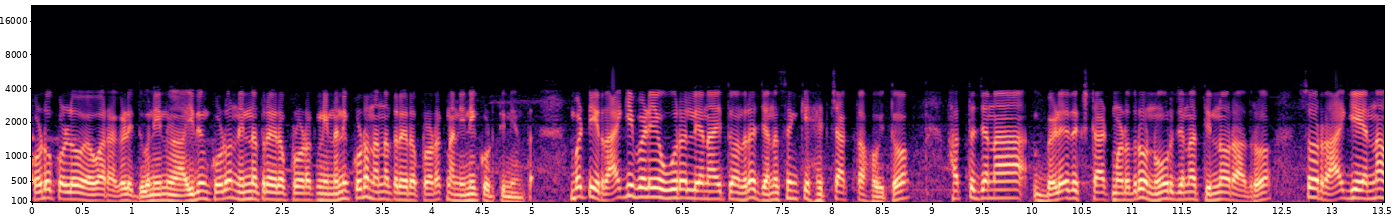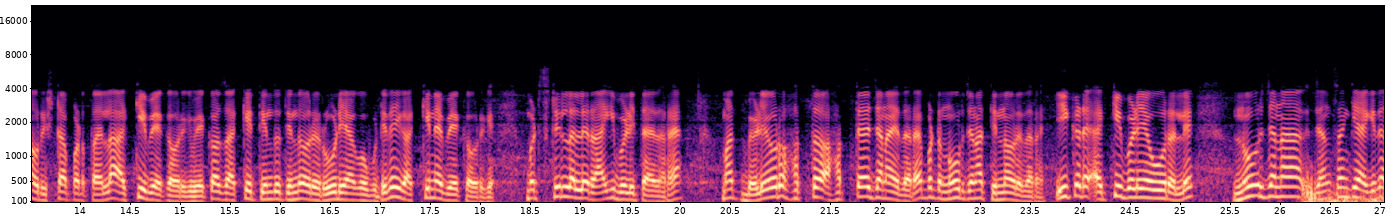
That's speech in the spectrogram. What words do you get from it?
ಕೊಡುಕೊಳ್ಳುವ ವ್ಯವಹಾರಗಳಿದ್ವು. ನೀನು ಇದನ್ನು ಕೊಡು, ನಿನ್ನ ಹತ್ರ ಇರೋ ಪ್ರಾಡಕ್ಟ್ ನೀನು ನನಗೆ ಕೊಡು, ನನ್ನ ಹತ್ರ ಇರೋ ಪ್ರಾಡಕ್ಟ್ ನಾನು ನಿನಗೆ ಕೊಡ್ತೀನಿ ಅಂತ. ಬಟ್ ಈ ರಾಗಿ ಬೆಳೆಯೋ ಊರಲ್ಲಿ ಏನಾಯಿತು ಅಂದರೆ ಜನಸಂಖ್ಯೆ ಹೆಚ್ಚಾಗ್ತಾ ಹೋಯಿತು. ಹತ್ತು ಜನ ಬೆಳೆಯೋದಕ್ಕೆ ಸ್ಟಾರ್ಟ್ ಮಾಡಿದ್ರು, ನೂರು ಜನ ತಿನ್ನೋರಾದರು. ಸೊ ರಾಗಿಯನ್ನು ಅವ್ರು ಇಷ್ಟಪಡ್ತಾ ಇಲ್ಲ. ಅಕ್ಕಿ ಬೇಕು ಅವರಿಗೆ. ಬಿಕಾಸ್ ಅಕ್ಕಿ ತಿಂದು ತಿಂದು ಅವ್ರಿಗೆ ರೂಢಿ ಆಗೋಗ್ಬಿಟ್ಟಿದೆ. ಈಗ ಅಕ್ಕಿನೇ ಬೇಕು ಅವರಿಗೆ. ಬಟ್ ಸ್ಟಿಲ್ ಅಲ್ಲಿ ರಾಗಿ ಬೆಳೀತಾ ಇದ್ದಾರೆ ಮತ್ತು ಬೆಳೆಯೋರು ಹತ್ತು, ಹತ್ತೇ ಜನ ಇದ್ದಾರೆ ಬಟ್ ನೂರು ಜನ ತಿನ್ನೋರು ಇದ್ದಾರೆ ಈ ಕಡೆ ಅಕ್ಕಿ ಬೆಳೆಯೋ ಊರಲ್ಲಿ ನೂರು ಜನ ಜನಸಂಖ್ಯೆ ಆಗಿದೆ,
